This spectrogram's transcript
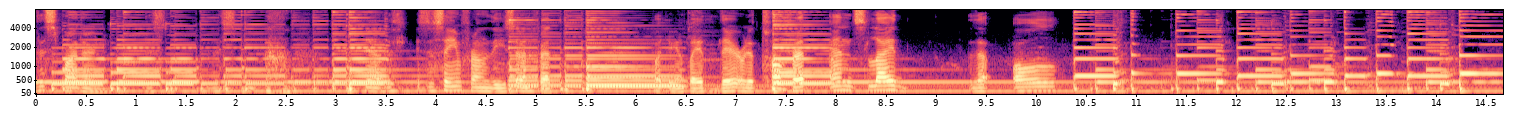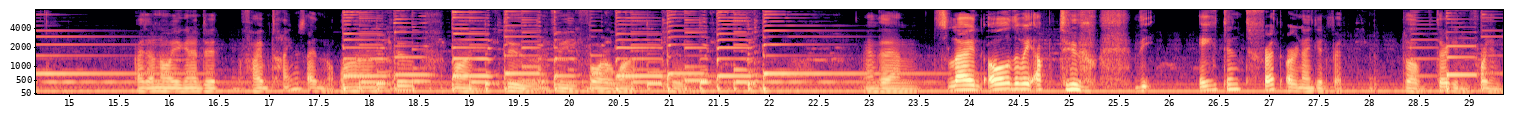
this pattern. This, this yeah, it's, it's the same from the seventh fret, but you can play it there on the 12th fret and slide the all I don't know you're gonna do it five times I don't know one two one two three four one and then slide all the way up to the 18th fret or 19th fret? 12 13 14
